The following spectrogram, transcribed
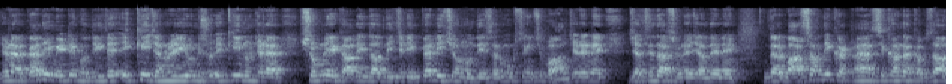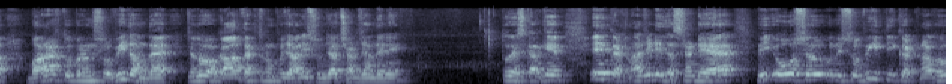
ਜਿਹੜਾ ਪਹਿਲੀ ਮੀਟਿੰਗ ਹੁੰਦੀ ਤੇ 21 ਜਨਵਰੀ 1921 ਨੂੰ ਜਿਹੜਾ ਸ਼੍ਰੋਮਣੀ ਅਕਾਲੀ ਦਲ ਦੀ ਜਿਹੜੀ ਪਹਿਲੀ ਚੋਣ ਹੁੰਦੀ ਸਰਮੁਖ ਸਿੰਘ ਝਬਾਲ ਜਿਹੜੇ ਨੇ, ਜਥੇਦਾਰ ਚੁਣੇ ਜਾਂਦੇ ਨੇ। ਦਰਬਾਰ ਸਾਹਿਬ ਦੀ ਘਟਨਾ ਹੈ, ਸਿੱਖਾਂ ਦਾ ਕਬਜ਼ਾ 12 ਅਕਤੂਬਰ 1920 ਦਾ ਹੁੰਦਾ ਹੈ, ਜਦੋਂ ਅਕਾਲ ਤਖਤ ਨੂੰ ਪੁਜਾਰੀ ਸੁੰਜਾ ਛੱਡ ਜਾਂਦੇ ਨੇ। ਤੋ ਇਸ ਕਰਕੇ ਇਹ ਘਟਨਾ ਜਿਹੜੀ ਦੱਸਣ ਡਿਆ ਹੈ ਵੀ ਉਸ 1920 ਦੀ ਘਟਨਾ ਤੋਂ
